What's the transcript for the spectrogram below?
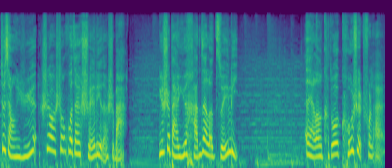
就想鱼是要生活在水里的是吧？于是把鱼含在了嘴里，哎了可多口水出来，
